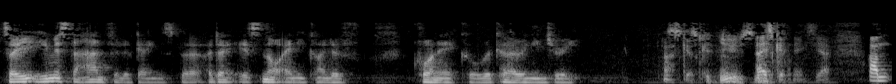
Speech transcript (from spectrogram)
so he, he missed a handful of games, but I don't. It's not any kind of chronic or recurring injury. That's good. That's good news. That's good news. Yeah. Um,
